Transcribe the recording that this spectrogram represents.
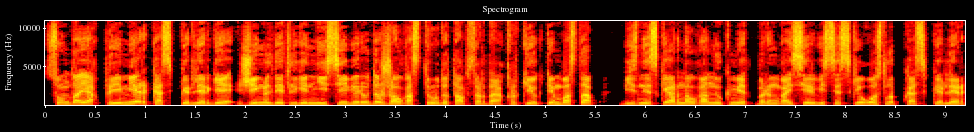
Сондай ақ премьер кәсіпкерлерге жеңілдетілген несие беруді жалғастыруды тапсырды. Қыркүйектен бастап бизнеске арналған үкімет бірыңғай сервис іске қосылып, кәсіпкерлер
